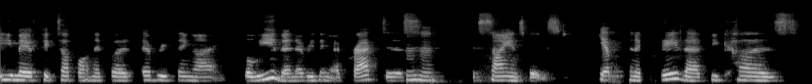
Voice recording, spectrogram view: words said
you may have picked up on it, but everything I believe in, everything I practice mm-hmm. is science based. Yep. And I say that because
